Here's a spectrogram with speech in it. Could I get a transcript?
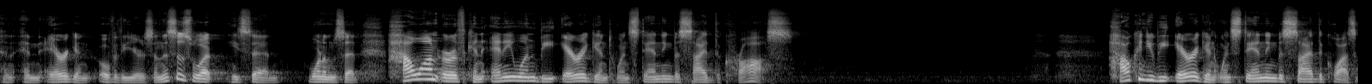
and, and arrogant over the years. And this is what he said. One of them said, How on earth can anyone be arrogant when standing beside the cross? How can you be arrogant when standing beside the cross?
